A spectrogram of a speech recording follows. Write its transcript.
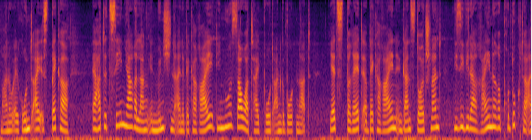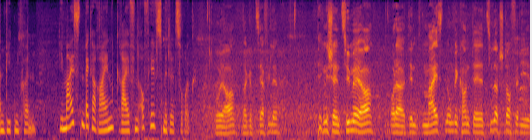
Manuel Grundei ist Bäcker. Er hatte zehn Jahre lang in München eine Bäckerei, die nur Sauerteigbrot angeboten hat. Jetzt berät er Bäckereien in ganz Deutschland, wie sie wieder reinere Produkte anbieten können. Die meisten Bäckereien greifen auf Hilfsmittel zurück. Oh ja, da gibt es sehr viele technische Enzyme, ja, oder den meisten unbekannte Zusatzstoffe, die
